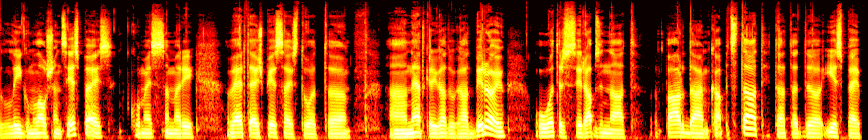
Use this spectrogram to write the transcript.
līguma laušanas iespējas, ko mēs esam arī vērtējuši piesaistot uh, neatkarīgu advokātu biroju. Otrs ir apzināti pārdājumu kapacitāti, tātad uh, iespēja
